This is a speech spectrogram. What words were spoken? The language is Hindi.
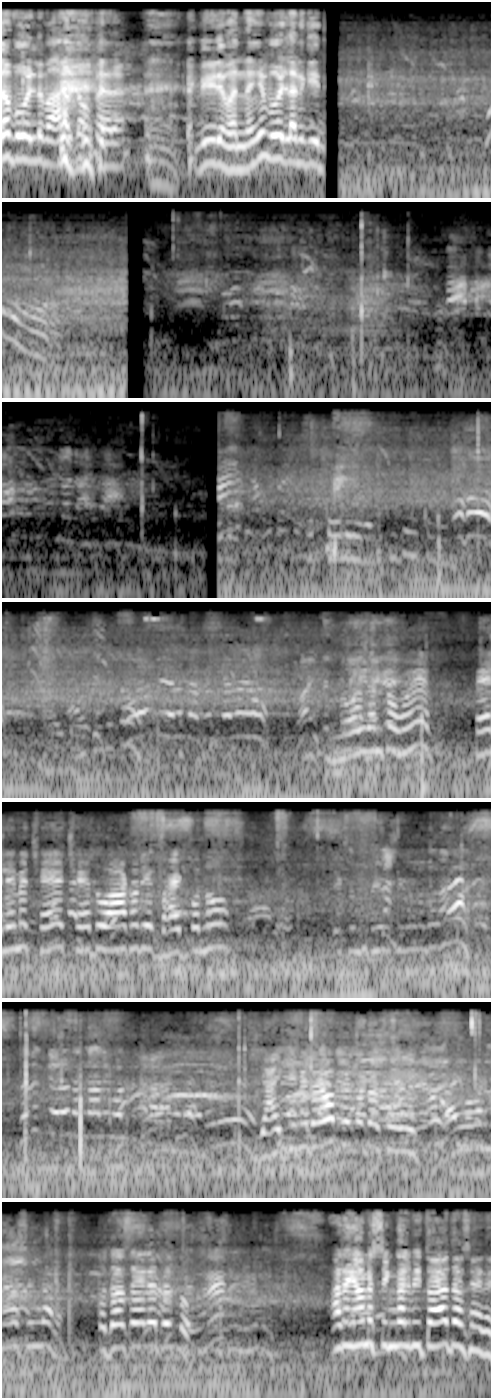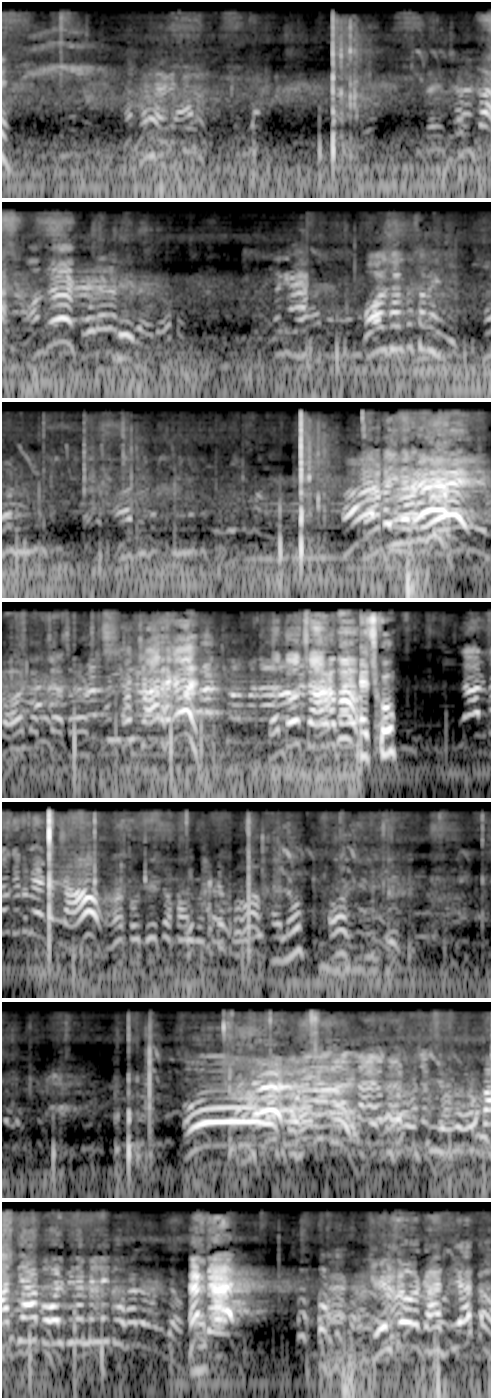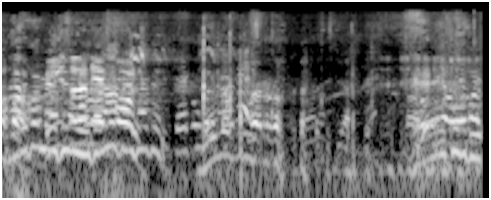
द बोल्ड मार दो फिर। वीडियो बन रही है बोल्डन की नौ रन तो हुए। पहले में छह छह दो आठ और एक वाइट को नौ में गए फिर तो दस है तो दस है फिर तो। अरे यहाँ में सिंगल भी तो आया दस है बॉल सॉल तो सब है नहीं दो चार मैच को। हेलो और ओ काटिया बॉल भी ना मिल रही दो! खेल तो। मेरे को मैसेज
